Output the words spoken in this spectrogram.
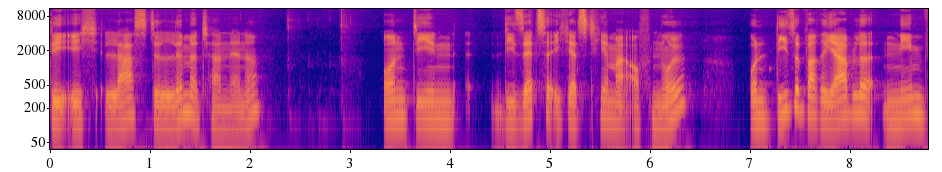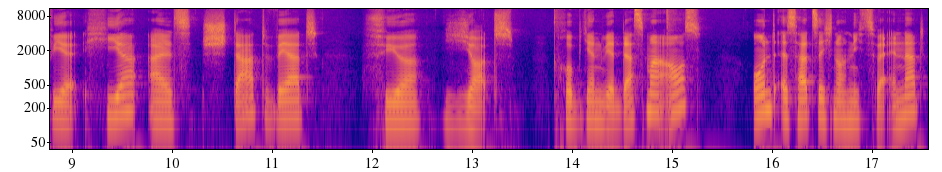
die ich lastDelimiter nenne. Und die, die setze ich jetzt hier mal auf 0. Und diese Variable nehmen wir hier als Startwert für j. Probieren wir das mal aus. Und es hat sich noch nichts verändert,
